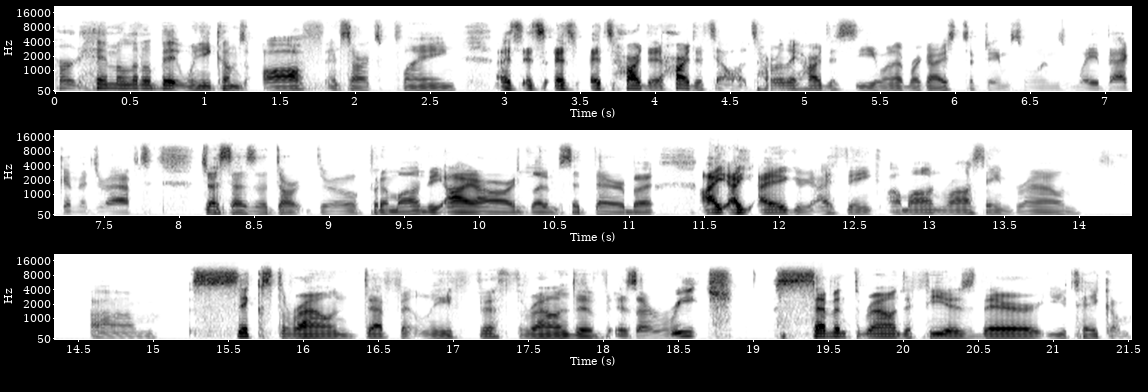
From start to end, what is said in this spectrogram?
hurt him a little bit when he comes off and starts playing. It's it's it's, it's hard to hard to tell. It's really hard to see. One of our guys took James Williams way back in the draft just as a dart throw, put him on the IR and let him sit there. But I I, I agree. I think Amon-Ra St. Brown. Um, sixth round, definitely. Fifth round of, is a reach seventh round, if he is there, you take him.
